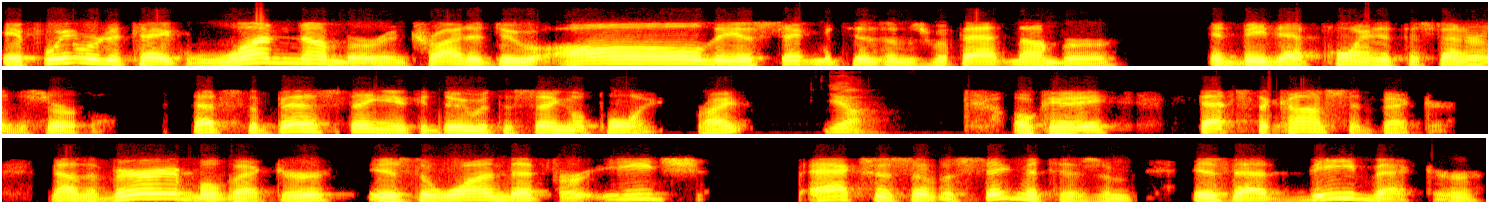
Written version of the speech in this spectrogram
if we were to take one number and try to do all the astigmatisms with that number, it'd be that point at the center of the circle. That's the best thing you could do with a single point, right? Yeah. Okay, that's the constant vector. Now, the variable vector is the one that for each axis of astigmatism is that v vector,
